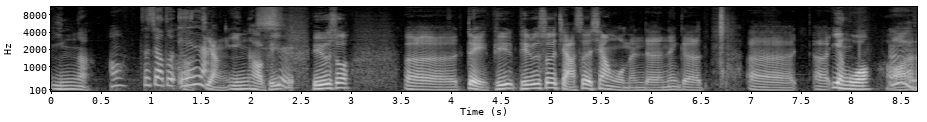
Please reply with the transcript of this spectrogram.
阴啊，哦，这叫做阴啊，养阴哈，比比如说。呃，对，比如比如说，假设像我们的那个，呃呃，燕窝哦，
